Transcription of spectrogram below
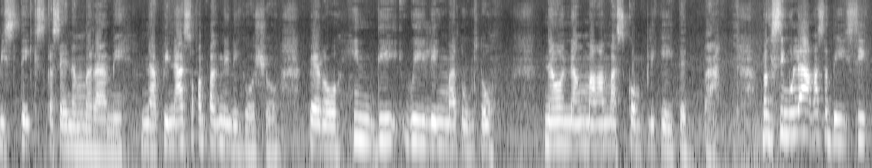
mistakes kasi ng marami na pinasok ang pagninegosyo pero hindi willing matuto no, ng mga mas complicated pa. Magsimula ka sa basic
